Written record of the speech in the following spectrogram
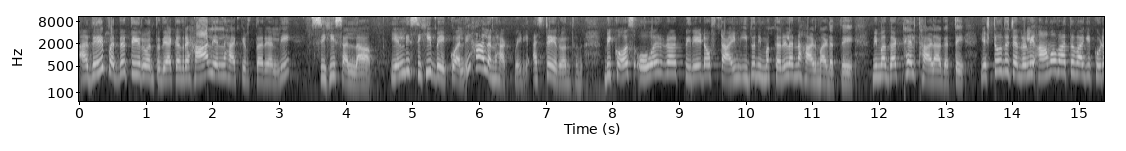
ಅದೇ ಪದ್ಧತಿ ಇರುವಂಥದ್ದು. ಯಾಕಂದರೆ ಹಾಲು ಎಲ್ಲಿ ಹಾಕಿರ್ತಾರೆ ಅಲ್ಲಿ? ಸಿಹಿ ಸಲ್ಲ. ಎಲ್ಲಿ ಸಿಹಿ ಬೇಕು ಅಲ್ಲಿ ಹಾಲನ್ನು ಹಾಕಬೇಡಿ. ಅಷ್ಟೇ ಇರುವಂಥದ್ದು. Because over a period of time ಇದು ನಿಮ್ಮ ಕರುಳನ್ನು ಹಾಳು ಮಾಡುತ್ತೆ. ನಿಮ್ಮ ಗಟ್ ಹೆಲ್ತ್ ಹಾಳಾಗತ್ತೆ. ಎಷ್ಟೊಂದು ಜನರಲ್ಲಿ ಆಮವಾತವಾಗಿ ಕೂಡ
